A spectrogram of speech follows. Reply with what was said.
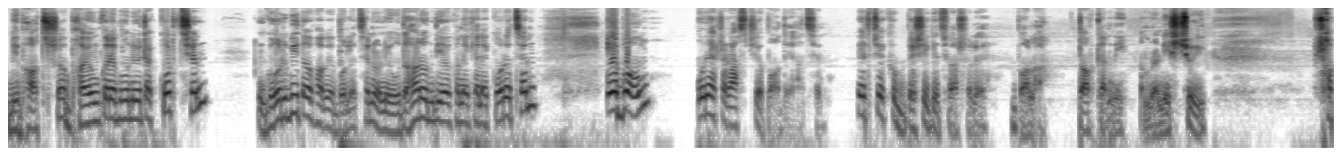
বিভৎস, ভয়ঙ্কর, এবং উনি এটা করছেন। গর্বিতভাবে বলেছেন, উনি উদাহরণ দিয়ে ওখানে এখানে করেছেন এবং উনি একটা রাষ্ট্রীয় পদে আছেন। এর চেয়ে খুব বেশি কিছু আসলে বলা দরকার নেই। আমরা নিশ্চয়ই সব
